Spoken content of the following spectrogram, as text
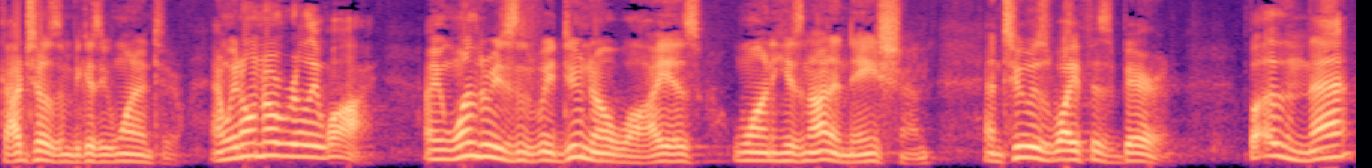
God chose him because he wanted to. And we don't know really why. I mean, one of the reasons we do know why is one, he's not a nation, and two, his wife is barren. But other than that,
